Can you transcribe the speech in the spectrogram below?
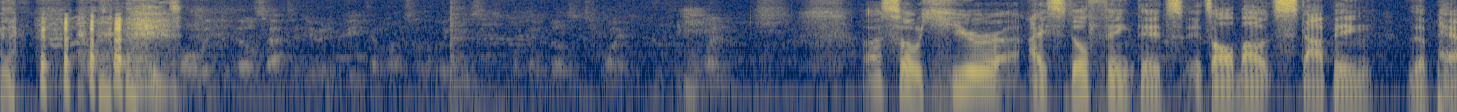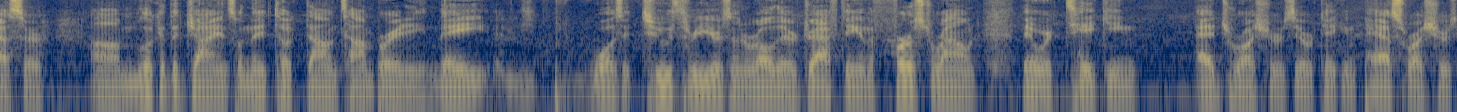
What would the Bills have to do to beat them? What's the weaknesses? What can the Bills exploit to win? Uh, so here, I still think that it's it's all about stopping the passer. Um, look at the Giants when they took down Tom Brady. They was it two, three years in a row. They were drafting in the first round. They were taking edge rushers. They were taking pass rushers.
